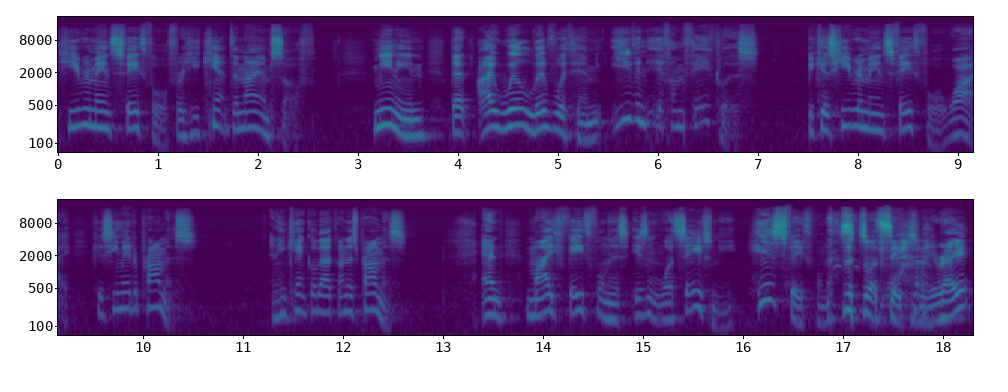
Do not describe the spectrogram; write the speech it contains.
he remains faithful, for he can't deny himself. Meaning that I will live with him even if I'm faithless, because he remains faithful. Why? Because he made a promise, and he can't go back on his promise. And my faithfulness isn't what saves me. His faithfulness is what saves me, right?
